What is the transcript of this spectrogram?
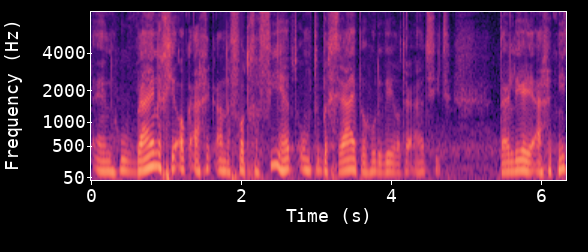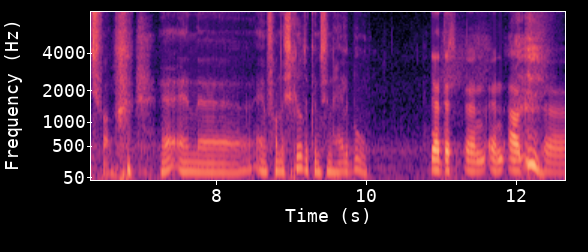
en hoe weinig je ook eigenlijk aan de fotografie hebt om te begrijpen hoe de wereld eruit ziet. Daar leer je eigenlijk niets van. En, eh, en van de schilderkunst een heleboel. Ja, dus een, een oud eh,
